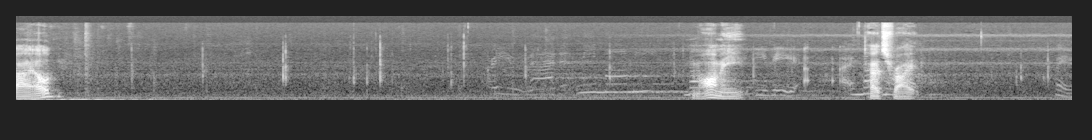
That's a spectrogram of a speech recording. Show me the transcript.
Child. Are you mad at me, Mommy? Mommy. Evie, I- I'm not That's mad. right. Wait.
